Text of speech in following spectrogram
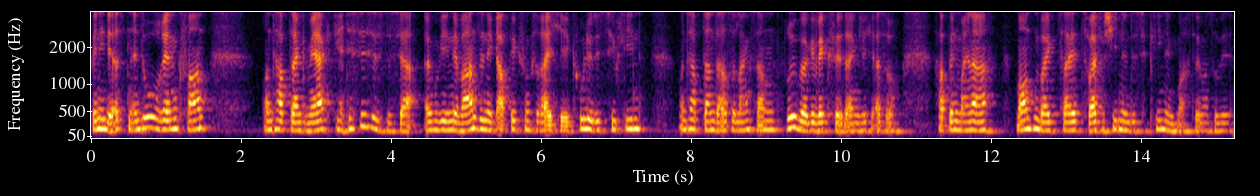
bin in die ersten Enduro-Rennen gefahren und habe dann gemerkt, ja, das ist es, das ist ja irgendwie eine wahnsinnig abwechslungsreiche, coole Disziplin und habe dann da so langsam rüber gewechselt eigentlich. Also habe in meiner Mountainbike-Zeit zwei verschiedene Disziplinen gemacht, wenn man so will.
